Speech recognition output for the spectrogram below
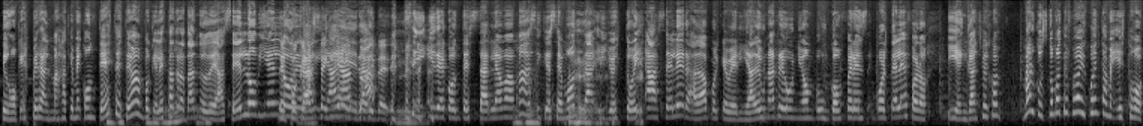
tengo que esperar más a que me conteste Esteban, porque él está tratando de hacerlo bien, de lo de sí, y de contestarle a mamá, así que se monta y yo estoy acelerada porque venía de una reunión, un conferencia por teléfono y engancho el, Marcos, ¿cómo te fue hoy? Cuéntame esto.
